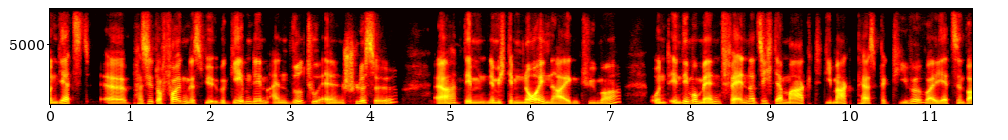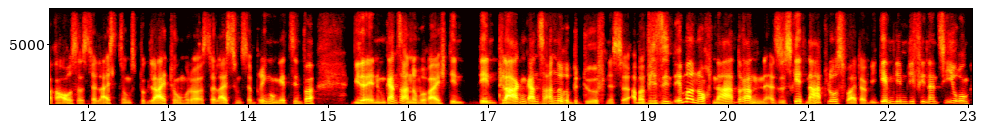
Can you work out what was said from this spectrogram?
und jetzt äh, passiert doch Folgendes: Wir übergeben dem einen virtuellen Schlüssel, ja, dem, nämlich dem neuen Eigentümer. Und in dem Moment verändert sich der Markt, die Marktperspektive, weil jetzt sind wir raus aus der Leistungsbegleitung oder aus der Leistungserbringung. Jetzt sind wir wieder in einem ganz anderen Bereich, den, den plagen ganz andere Bedürfnisse. Aber wir sind immer noch nah dran. Also es geht nahtlos weiter. Wir geben dem die Finanzierung,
